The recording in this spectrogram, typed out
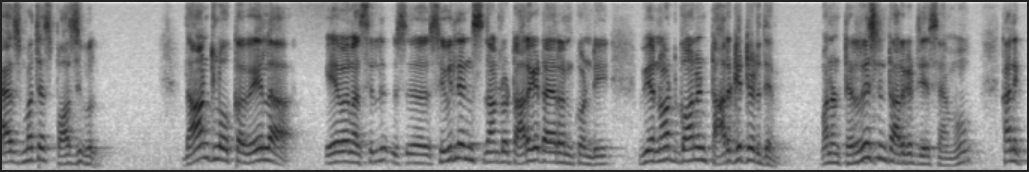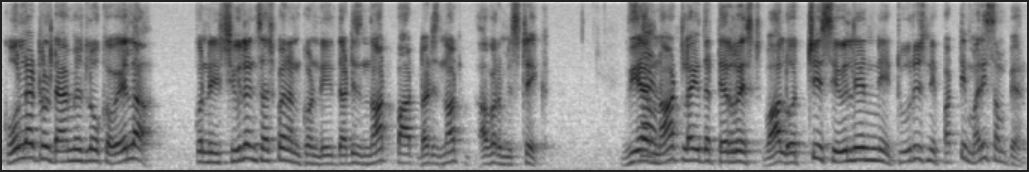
యాజ్ మచ్ యాజ్ పాసిబుల్. దాంట్లో ఒకవేళ ఏమైనా సివిలియన్స్ దాంట్లో టార్గెట్ అయ్యారనుకోండి we're not gone and targeted them మనం టెర్రరిస్ట్ని టార్గెట్ చేశాము కానీ కోలాటరల్ డ్యామేజ్లో ఒకవేళ కొన్ని సివిలియన్స్ చచ్చిపోయారు అనుకోండి that is not part that is not our mistake we're not like the terrorist వాళ్ళు వచ్చి సివిలియన్ని టూరిస్ట్ని పట్టి మరీ చంపారు.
